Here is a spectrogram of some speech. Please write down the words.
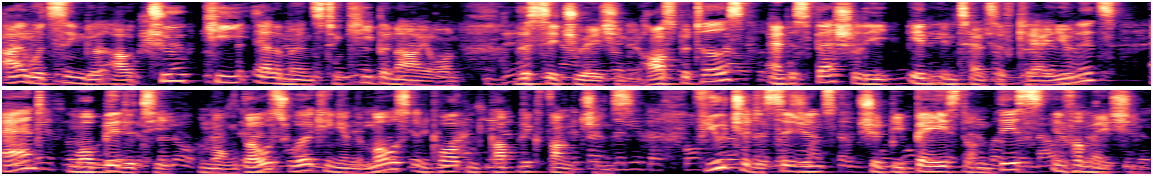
I would single out two key elements to keep an eye on the situation in hospitals and especially in intensive care units and morbidity among those working in the most important public functions. Future decisions should be based on this information.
